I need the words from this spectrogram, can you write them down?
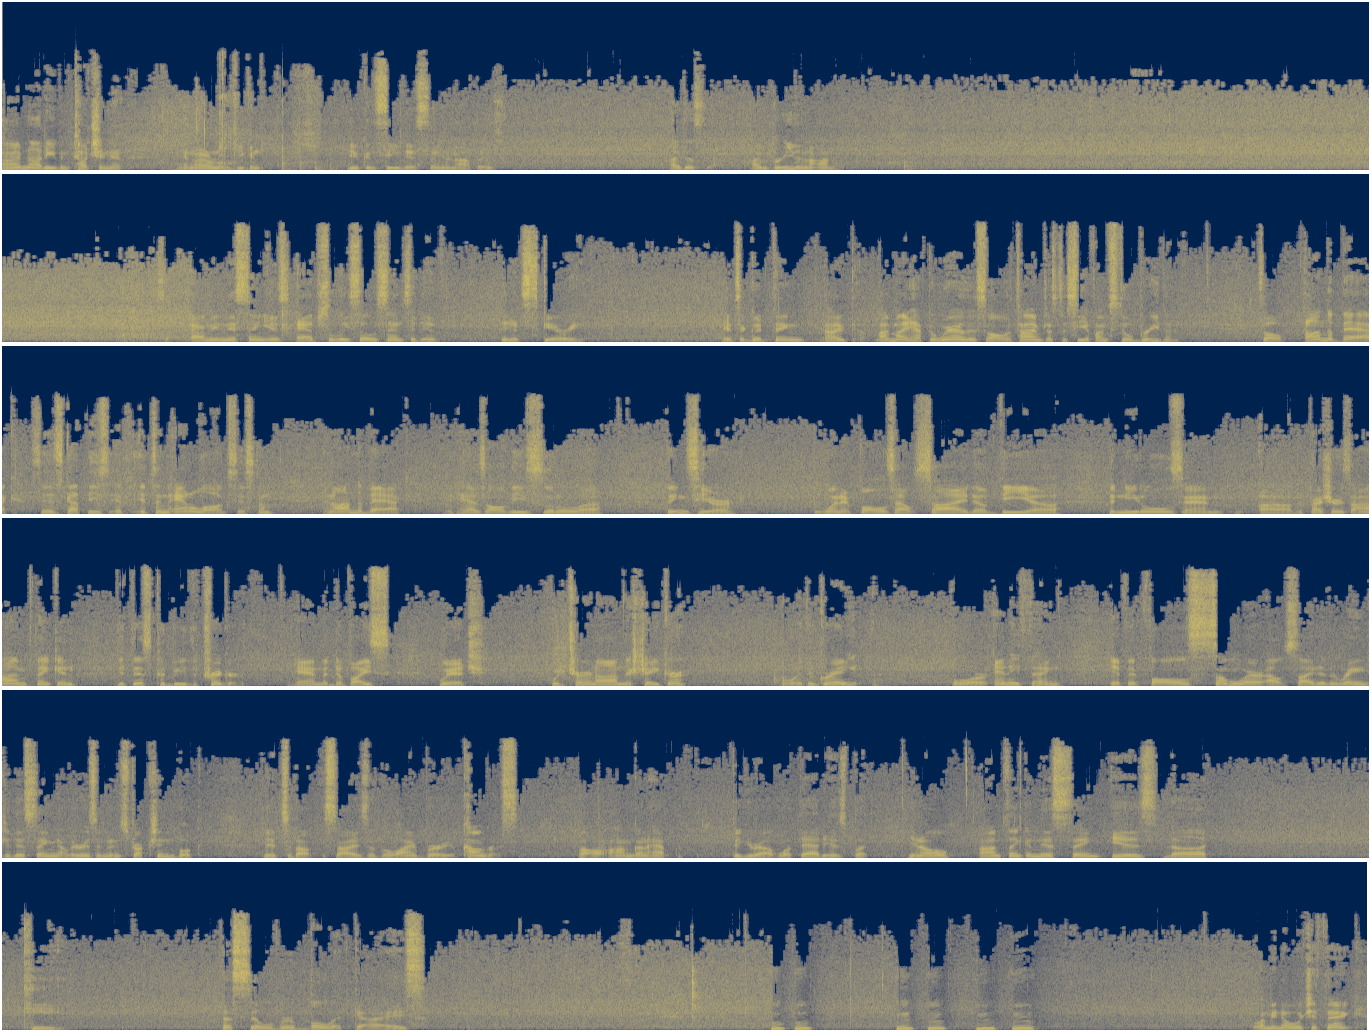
I'm not even touching it. And I don't know if you can you can see this thing or not, but it's I just I'm breathing on it. I mean, this thing is absolutely so sensitive that it's scary. It's a good thing. I, I might have to wear this all the time just to see if I'm still breathing. So on the back, so it's got these, it, it's an analog system, and on the back, it has all these little uh, things here. When it falls outside of the, uh, the needles and uh, the pressures, I'm thinking that this could be the trigger and the device which would turn on the shaker or the grate or anything if it falls somewhere outside of the range of this thing. Now there is an instruction book that's about the size of the Library of Congress. So I'm going to have to figure out what that is, but you know, I'm thinking this thing is the key. The silver bullet, guys. Hmm. Let me know what you think.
